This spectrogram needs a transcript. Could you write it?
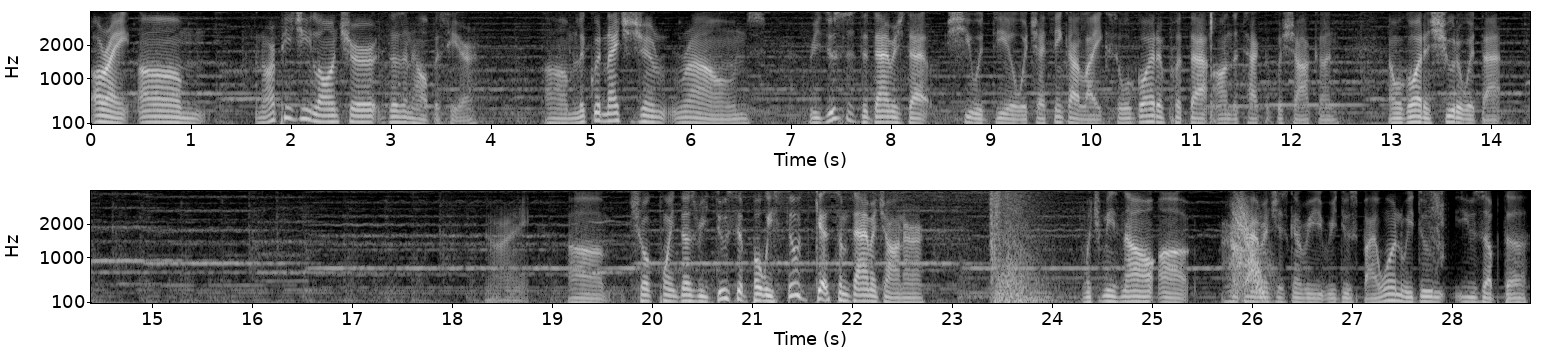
Alright, um, an RPG launcher doesn't help us here. Um, liquid nitrogen rounds reduces the damage that she would deal, which I think I like. So we'll go ahead and put that on the tactical shotgun. And we'll go ahead and shoot her with that. Alright. Um, choke point does reduce it, but we still get some damage on her. Which means now uh, her damage is going to be reduced by one. We do use up the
